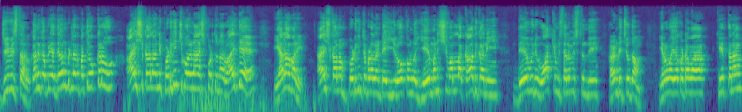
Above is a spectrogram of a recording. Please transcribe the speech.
జీవిస్తారు. కనుక ప్రియ దేవుని బిడ్డలారా ప్రతి ఒక్కరూ ఆయుష్ కాలాన్ని పొడిగించుకోవాలని ఆశపడుతున్నారు. అయితే ఎలా మరి? ఆయుష్ కాలం పొడిగించబడాలంటే ఈ లోకంలో ఏ మనిషి వల్ల కాదు కానీ దేవుని వాక్యం సెలవిస్తుంది. రండి చూద్దాం. ఇరవై ఒకటవ కీర్తన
